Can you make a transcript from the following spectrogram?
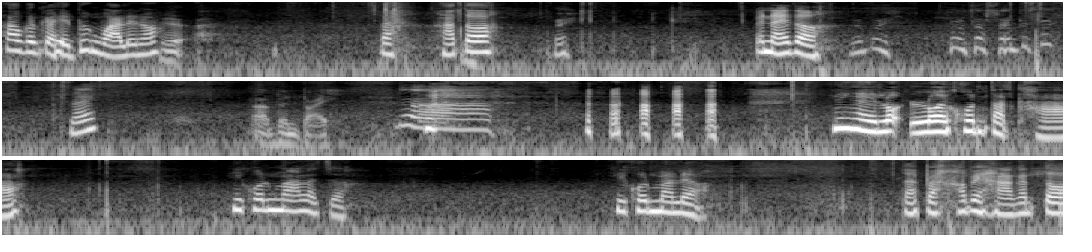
เท่ากันกับเห็ดพึ่งหวานเลยเนาะ เนี่ย ไป หาต่อ ไป ไปไหนต่อ Ja, bij. Kom, dat zijn het. ไหน Ah, ben bij. นี่ไงรอยรอยคนตัดขา มีคนมาแล้วจ้ะ มีคนมาแล้วแต่ปะเอาไปหากันต่อ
